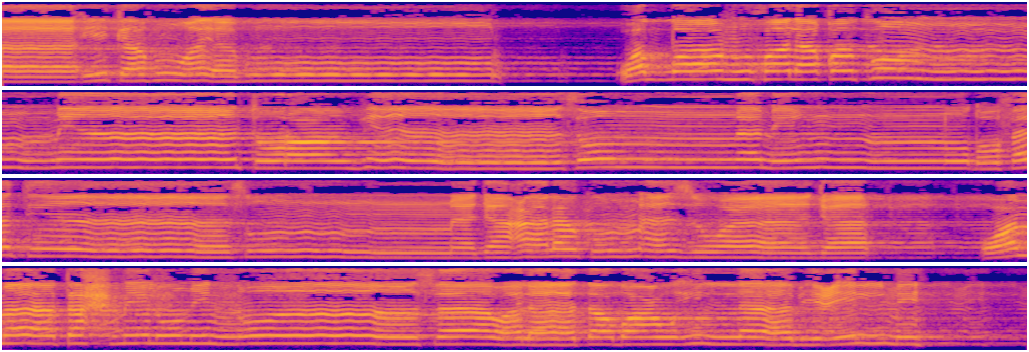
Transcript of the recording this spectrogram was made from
اولئك هو يبور. والله خلقكم من تراب ثم من نطفة ثم جعلكم أزواجا. وما تحمل من أنثى ولا تضع إلا بعلمه.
